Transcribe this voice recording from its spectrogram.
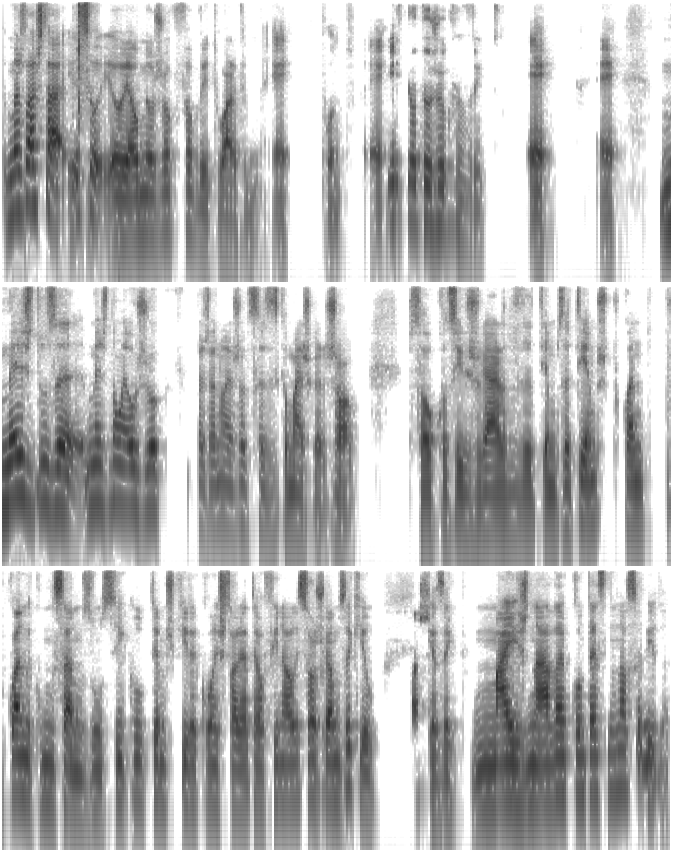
mas lá está, eu, é o meu jogo favorito, o Arkham. É, ponto. É. Esse é o teu jogo favorito? É, é. Mas, dos, mas não é o jogo, já não é o jogo de certeza que eu mais jogo. Só consigo jogar de tempos a tempos, porque quando, porque quando começamos um ciclo, temos que ir com a história até ao final e só jogamos aquilo. Acho Quer dizer mais nada acontece na nossa vida.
